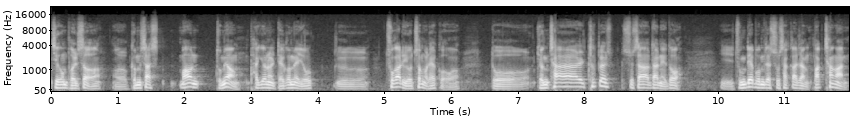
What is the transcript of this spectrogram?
지금 벌써 어, 검사 42명 파견을 대검에 요, 그, 추가로 요청을 했고 또 경찰 특별수사단에도 이 중대범죄수사과장 박창환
